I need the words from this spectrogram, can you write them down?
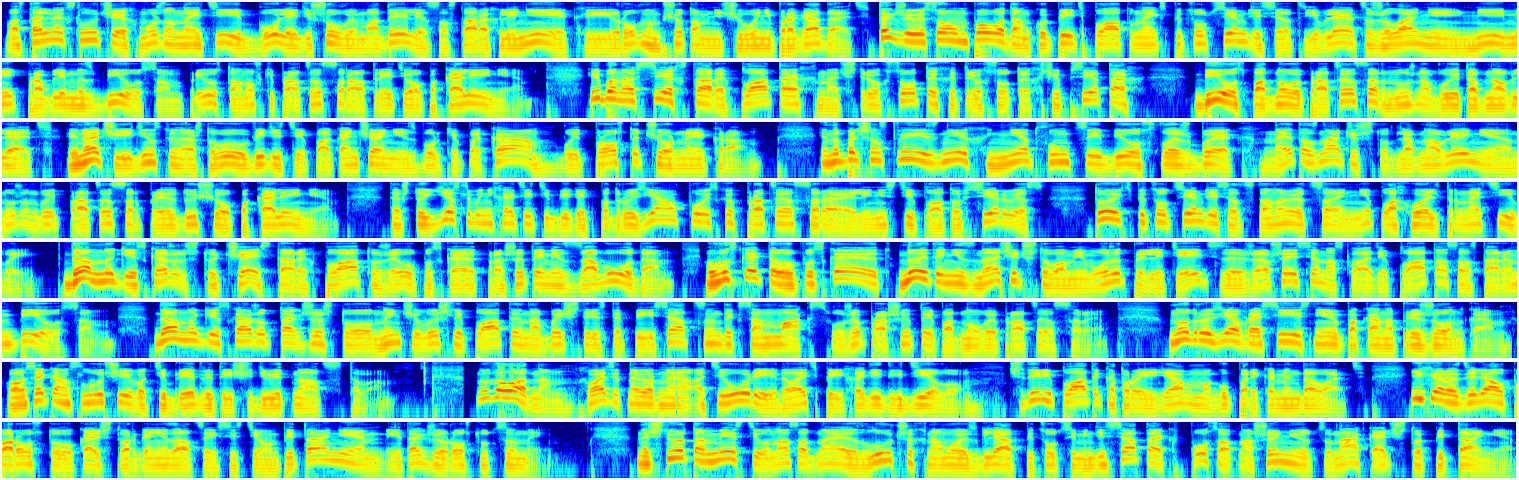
В остальных случаях можно найти более дешевые модели со старых линеек и ровным счетом ничего не прогадать. Также весомым поводом купить плату на X570 является желание не иметь проблемы с BIOS при установке процессора третьего поколения. Ибо на всех старых платах, на 400 и 300 чипсетах BIOS под новый процессор нужно будет обновлять. Иначе единственное, что вы увидите по окончании сборки ПК, будет просто черный экран. И на большинстве из них нет функции BIOS Flashback. На это значит, что для обновления нужен будет процессор предыдущего поколения. Так что если вы не хотите бегать по друзьям в поисках процессора или нести плату в сервис, то X570 становится неплохой альтернативой. Да, многие скажут, что часть старых плат уже выпускают прошитыми с завода. Выпускать-то выпускают, но это не значит, что вам не может прилететь залежавшаяся на складе плата со старым биосом. Да, многие скажут также, что нынче вышли платы на B450 с индексом Max, уже прошитые под новые процессоры. Но, друзья, в России с ними пока напряженка. Во всяком случае, в октябре 2019 -го. Ну да ладно, хватит, наверное, о теории, давайте переходить к делу. Четыре платы, которые я вам могу порекомендовать. Их я разделял по росту качества организации системы питания и также росту цены. На четвертом месте у нас одна из лучших, на мой взгляд, 570 по соотношению цена-качество питания.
